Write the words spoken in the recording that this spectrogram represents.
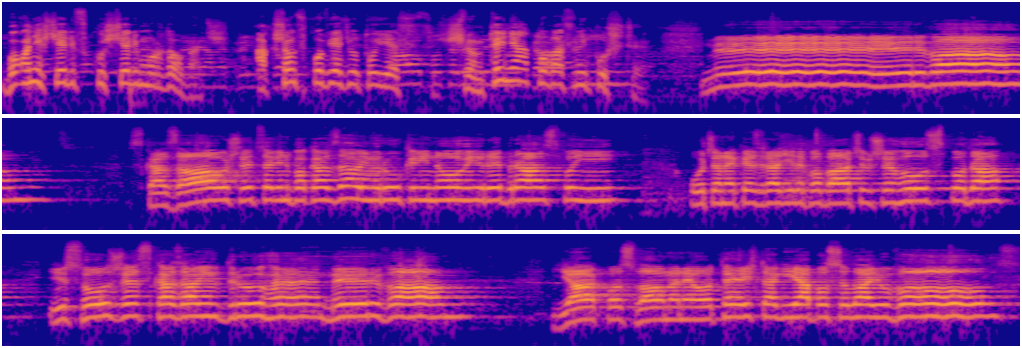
bo oni chcieli w kościele mordować. A ksiądz powiedział, to jest świątynia, to was nie puszczę. Myr wam Сказавши це, він показав їм руки й ноги, і ребра свої. Ученики зраділи, побачивши Господа. Ісус же сказав їм вдруге, мир вам. Як послав мене Отець, так і я посилаю вас.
